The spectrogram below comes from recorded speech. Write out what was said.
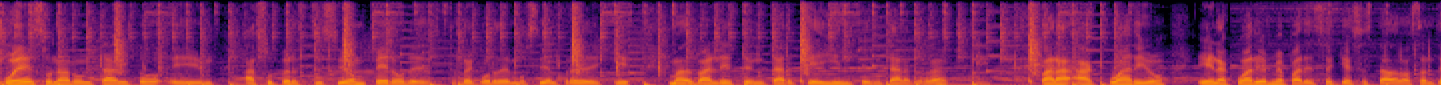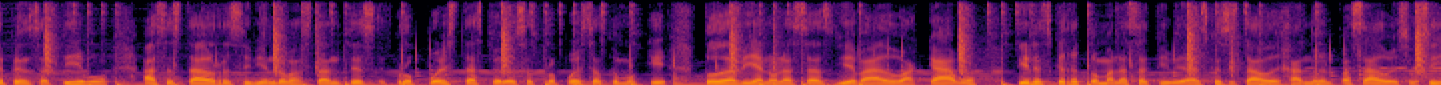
Puede sonar un tanto eh, a superstición, pero recordemos siempre de que más vale tentar que intentar, ¿verdad? Para Acuario, en Acuario me parece que has estado bastante pensativo, has estado recibiendo bastantes propuestas, pero esas propuestas como que todavía no las has llevado a cabo. Tienes que retomar las actividades que has estado dejando en el pasado, eso sí,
